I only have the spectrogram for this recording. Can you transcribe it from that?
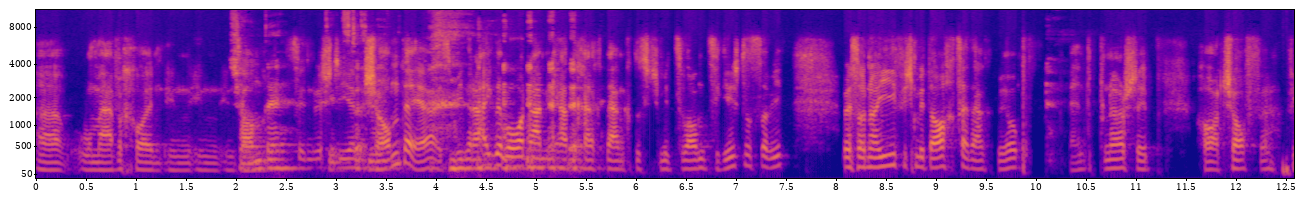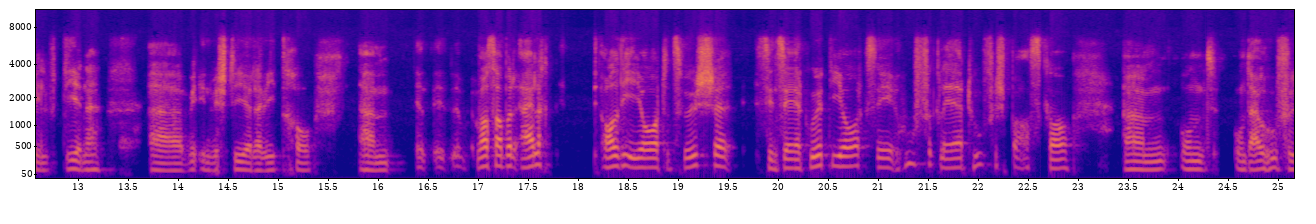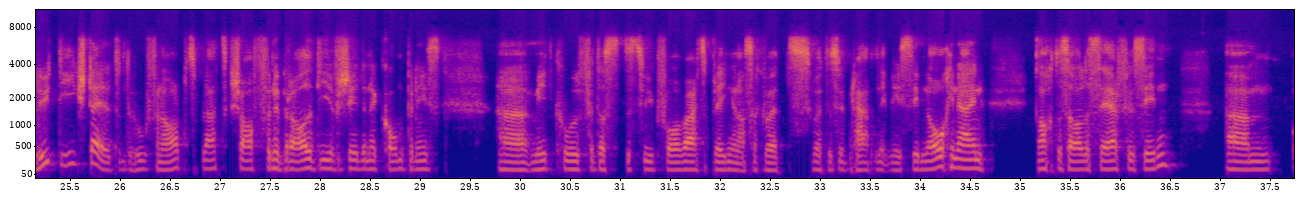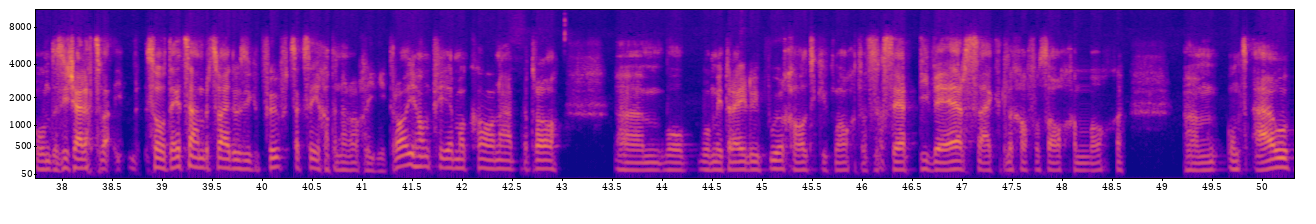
äh, wo man einfach in, in, in, in Schande investieren Schande, ja. Es ist meine eigene Wahrnehmung. ich hätte gedacht, das ist mit 20 ist das so weit. Wer so naiv ist mit 18, denkt man, ja, Entrepreneurship, hart arbeiten, viel verdienen, äh, investieren, weiterkommen. Ähm, äh, äh, was aber eigentlich all die Jahre dazwischen es sind sehr gute Jahre gesehen, Haufen gelernt, Haufen Spaß gehabt ähm, und, und auch Haufen Leute eingestellt und Haufen Arbeitsplätze geschaffen über all die verschiedenen Companies äh, mitgeholfen, das, das Zeug vorwärts zu bringen. Also ich würde das überhaupt nicht missen. Im Nachhinein macht das alles sehr viel Sinn. Ähm, und es ist eigentlich zwei, so Dezember 2015 gesehen, ich hatte dann noch eine kleine Treuhandfirma gehabt, ähm, wo, wo mit drei Leuten Buchhaltung gemacht hat, also ich sehr divers eigentlich von Sachen machen ähm, und auch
